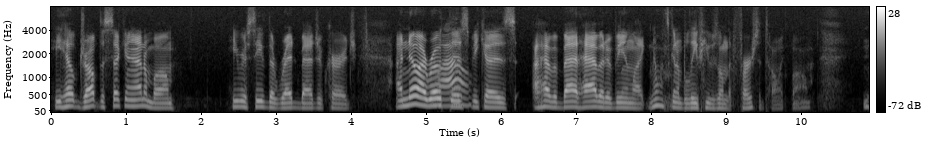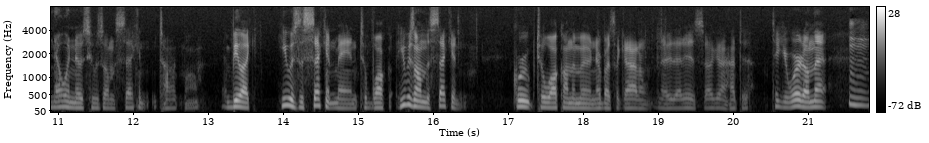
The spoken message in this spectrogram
he helped drop the second atom bomb. He received the Red Badge of Courage. I know I wrote this because I have a bad habit of being like, no one's going to believe he was on the first atomic bomb. No one knows who was on the second atomic bomb. And be like, he was the second man to walk. He was on the second group to walk on the moon. Everybody's like, I don't know who that is, so I'm going to have to take your word on that. Hmm.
